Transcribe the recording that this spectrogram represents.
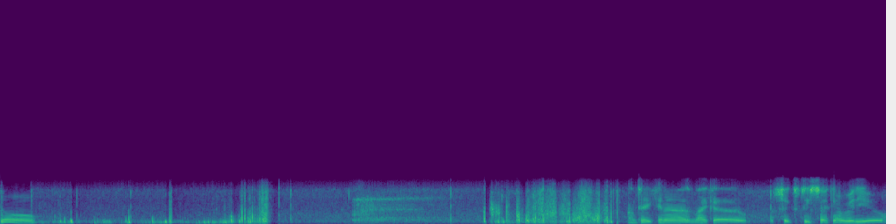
So, I'm taking a like a 60 second video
